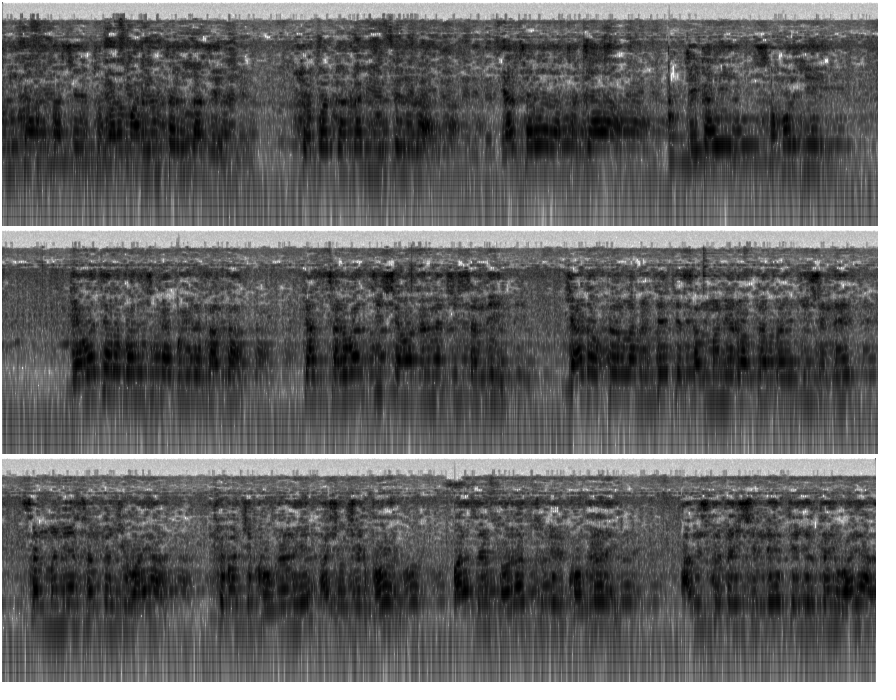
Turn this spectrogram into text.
माऊलीचा रथ असेल तुकाराम महाराजांचा रथ असेल सोपट गंगाने उचललेला या सर्व रथाच्या जे काही समोर जी देवाच्या रूपाने जी काही बैल चालतात त्या सर्वांची सेवा करण्याची संधी ज्या डॉक्टरांना मिळते ते सन्मान्य डॉक्टर प्रवीणजी शिंदे सन्मान्य संतोषजी वायाळ सुभाषजी खोगरळे अशोक शेठ भोर बाळासाहेब थोरात सुनील खोगरळे अनुष्काताई शिंदे तेजलताई वायाळ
